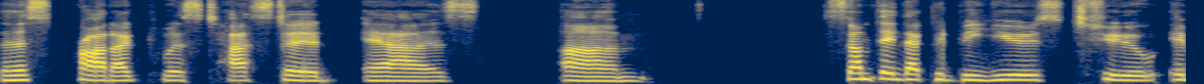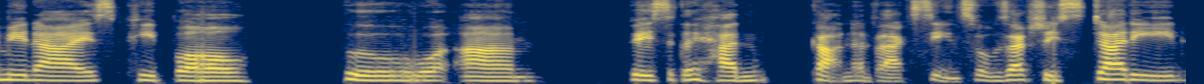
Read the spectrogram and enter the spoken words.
this product was tested as um, something that could be used to immunize people who um, basically hadn't gotten a vaccine. So it was actually studied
